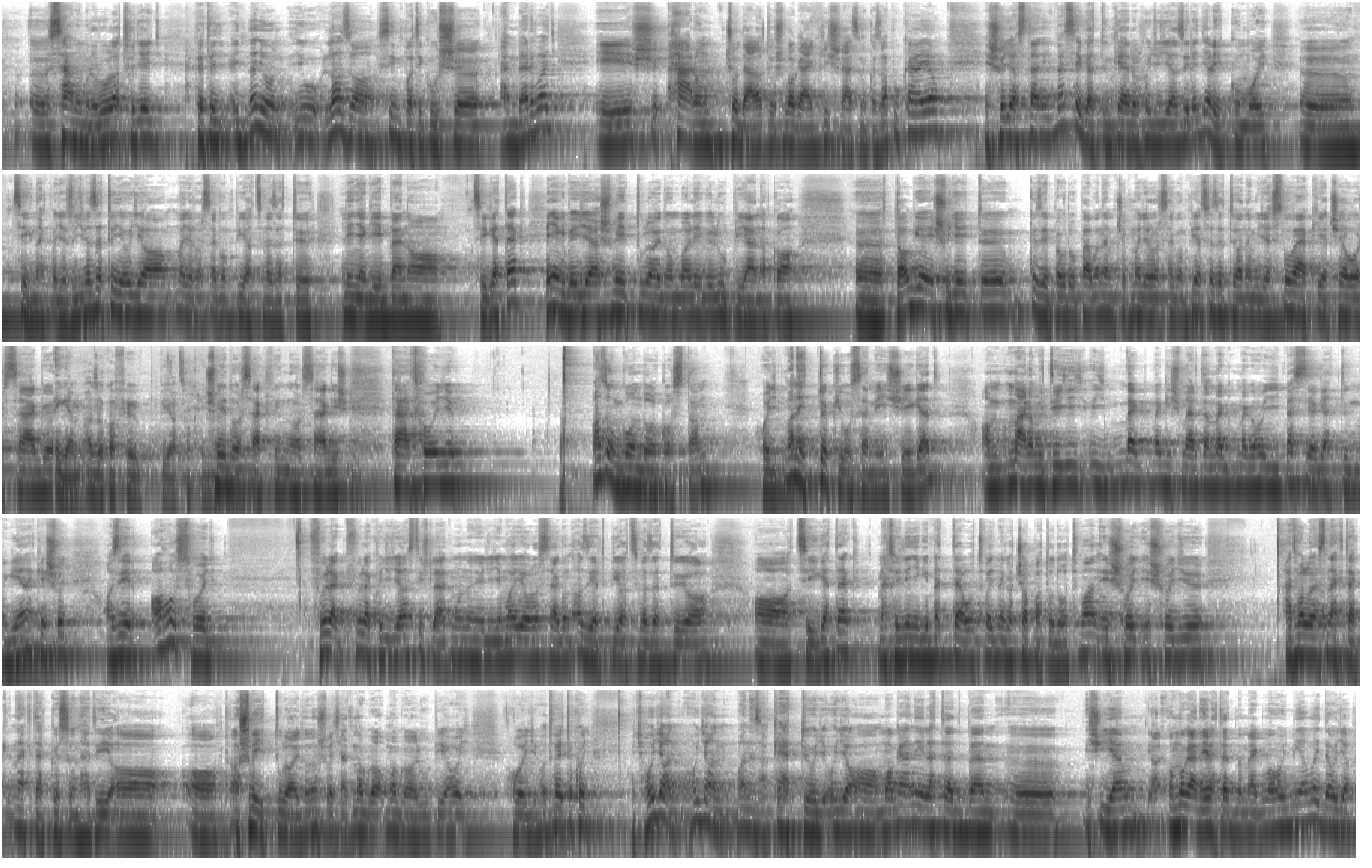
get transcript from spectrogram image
számomra rólad, hogy egy tehát egy, egy nagyon jó, laza, szimpatikus ö, ember vagy, és három csodálatos vagány kisrácnak az apukája, és hogy aztán így beszélgettünk erről, hogy ugye azért egy elég komoly ö, cégnek vagy az ügyvezetője, ugye a Magyarországon piacvezető lényegében a cégetek. Lényegében ugye a svéd tulajdonban lévő Lupiának a tagja, és ugye itt Közép-Európában nem csak Magyarországon piacvezető, hanem ugye Szlovákia, Csehország. Igen, azok a fő piacok. Igen. Svédország, Finnország is. Tehát, hogy azon gondolkoztam, hogy van egy tök jó személyiséged, már amit így, így, így meg, megismertem, meg, meg ahogy így beszélgettünk, meg ilyenek, és hogy azért ahhoz, hogy főleg, főleg, hogy ugye azt is lehet mondani, hogy ugye Magyarországon azért piacvezető a, a cégetek, mert hogy lényegében te ott vagy, meg a csapatod ott van, és hogy, és hogy hát valóban ezt nektek, nektek köszönheti a, a, a svéd tulajdonos, vagy hát maga, maga a Lupia, hogy, hogy ott vagytok, hogy, hogy hogyan, hogyan van ez a kettő, hogy, hogy a magánéletedben, és ilyen, a magánéletedben megvan, hogy milyen vagy, de hogy a,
